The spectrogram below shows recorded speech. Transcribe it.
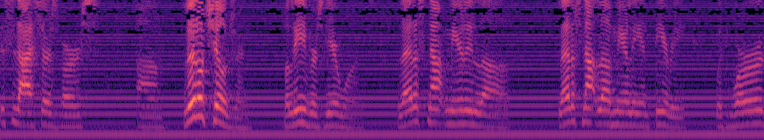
this is Iser's verse. Um, Little children, believers, dear ones, let us not merely love. Let us not love merely in theory, with word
